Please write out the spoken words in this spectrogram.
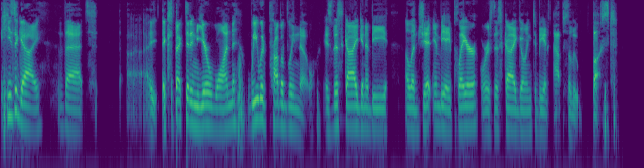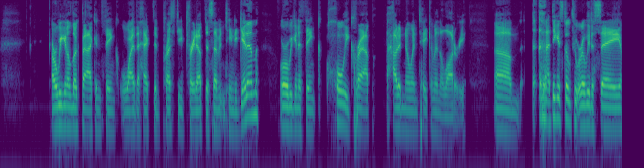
He's a guy that I expected in year one we would probably know is this guy going to be a legit NBA player or is this guy going to be an absolute bust? Are we going to look back and think why the heck did Presti trade up to 17 to get him, or are we going to think holy crap how did no one take him in the lottery? Um, I think it's still too early to say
